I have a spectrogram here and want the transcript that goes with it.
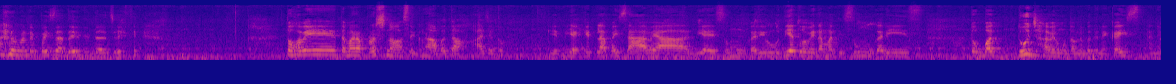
અને મને પૈસા દઈ દીધા છે. તો હવે તમારા પ્રશ્ન હશે ઘણા બધા આજે તો. કે દિયા કેટલા પૈસા આવ્યા, દિયાએ શું કર્યું? દિયા તો હવે એનામાંથી શું કરીશ? તો બધું જ હવે હું તમને બધાને કહીશ. અને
